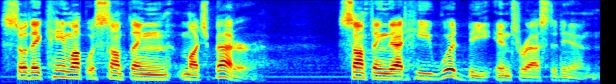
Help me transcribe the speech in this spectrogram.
So they came up with something much better, something that he would be interested in.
